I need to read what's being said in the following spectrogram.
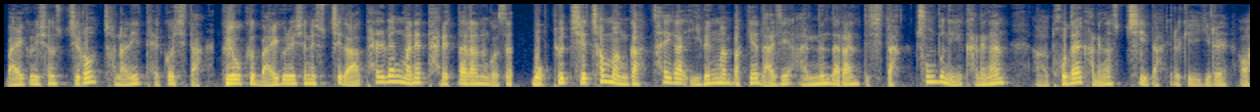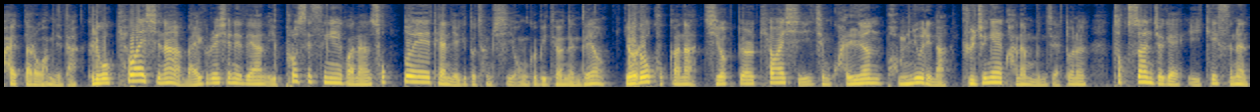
마이그레이션 수치로 전환이 될 것이다. 그리고 그 마이그레이션의 수치가 800만에 달했다라는 것은 목표치의 1000만과 차이가 200만 밖에 나지 않는다라는 뜻이다. 충분히 가능한 어, 도달 가능한 수치이다. 이렇게 얘기를 어, 하였다고 합니다. 그리고 KYC나 마이 그레이션에 대한 이 프로세싱에 관한 속도에 대한 얘기도 잠시 언급이 되었는데요. 여러 국가나 지역별 KYC 지금 관련 법률이나 규정에 관한 문제 또는 특수한 지역의 이 케이스는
